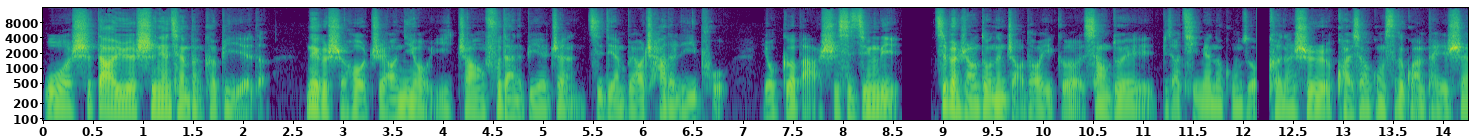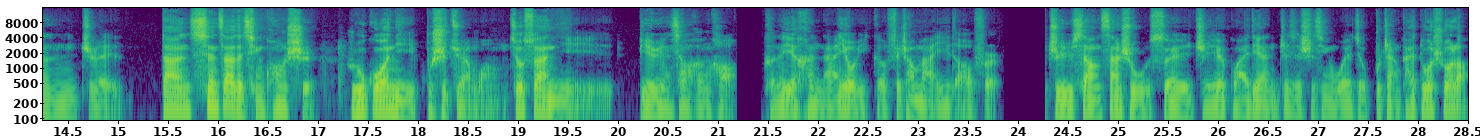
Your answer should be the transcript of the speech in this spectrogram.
我是大约十年前本科毕业的，那个时候只要你有一张复旦的毕业证，绩点不要差的离谱，有个把实习经历，基本上都能找到一个相对比较体面的工作，可能是快销公司的管培生之类的。但现在的情况是，如果你不是卷王，就算你毕业院校很好，可能也很难有一个非常满意的 offer。至于像三十五岁职业拐点这些事情，我也就不展开多说了。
